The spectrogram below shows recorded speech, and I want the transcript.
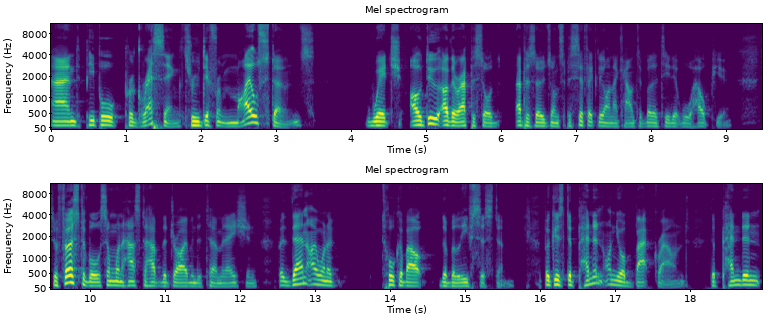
and people progressing through different milestones which I'll do other episode episodes on specifically on accountability that will help you. So first of all, someone has to have the drive and determination, but then I want to talk about the belief system because dependent on your background, dependent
